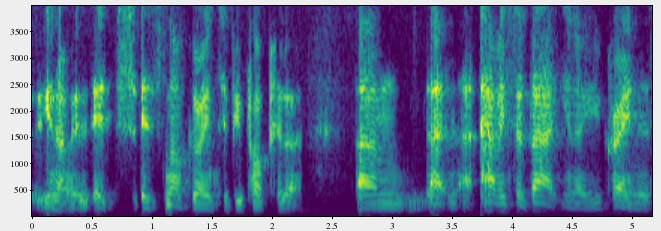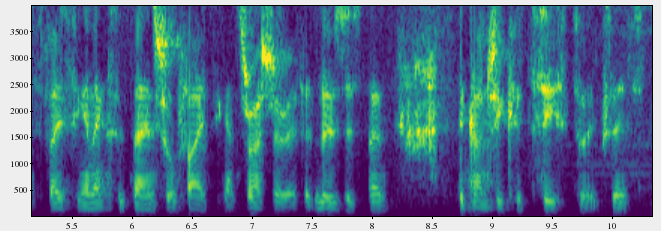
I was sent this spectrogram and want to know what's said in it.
you know, it, it's, it's not going to be popular. Um, having said that, you know, Ukraine is facing an existential fight against Russia. If it loses, then the country could cease to exist.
